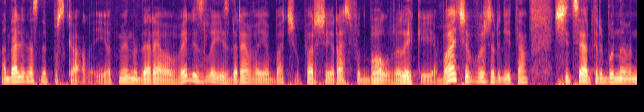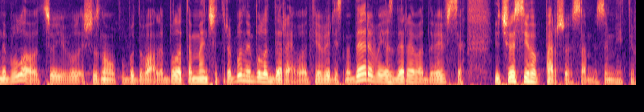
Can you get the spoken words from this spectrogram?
а далі нас не пускали. І от ми на дерева вилізли, і з дерева я бачив перший раз футбол великий. Я бачив в Ужгороді, там ще ця трибуна не було, цієї, що знову побудували. Була там менше трибуни, було дерева. От я виліз на дерево, я з дерева дивився і щось його першого саме замітив.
